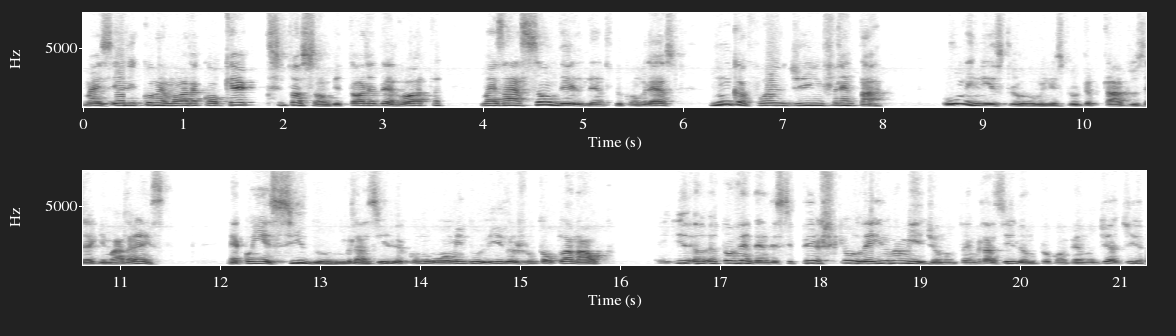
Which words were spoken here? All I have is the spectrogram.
Mas ele comemora qualquer situação, vitória, derrota, mas a ação dele dentro do Congresso nunca foi de enfrentar. O ministro, o ministro, o deputado Zé Guimarães, é conhecido em Brasília como o homem do Lira junto ao Planalto. E eu estou vendendo esse peixe que eu leio na mídia, eu não estou em Brasília, eu não estou convendo no dia a dia,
